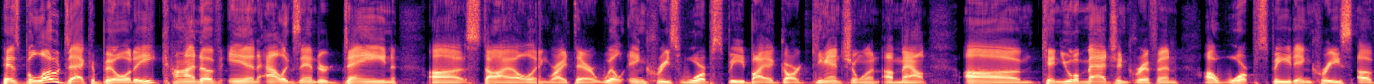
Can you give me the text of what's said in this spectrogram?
his below deck ability, kind of in Alexander Dane uh, styling right there, will increase warp speed by a gargantuan amount. Um, can you imagine, Griffin, a warp speed increase of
